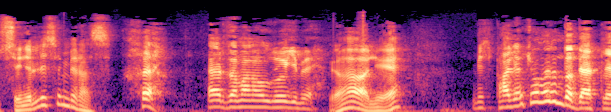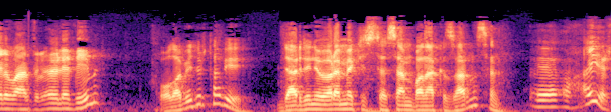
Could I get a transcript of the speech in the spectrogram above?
sinirlisin biraz. Heh, her zaman olduğu gibi. Ya niye? Biz palyaçoların da dertleri vardır öyle değil mi? Olabilir tabii. Derdini öğrenmek istesem bana kızar mısın? Ee, hayır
